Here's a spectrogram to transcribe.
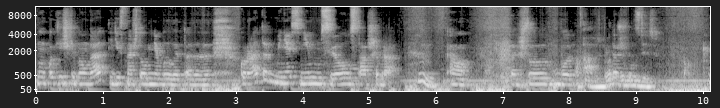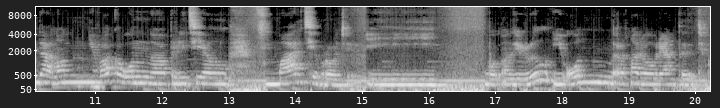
ну, фактически наугад. Единственное, что у меня был, это куратор, меня с ним свел старший брат. М. А, так что вот. А, то есть брат Даже- уже был здесь. Да, но он не вака, он э, прилетел в марте вроде, и вот он здесь жил, и он рассматривал варианты, типа,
